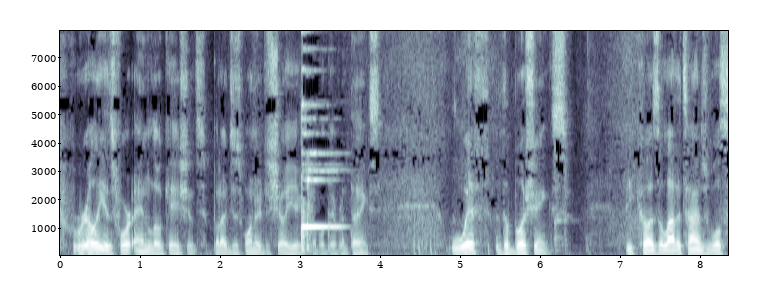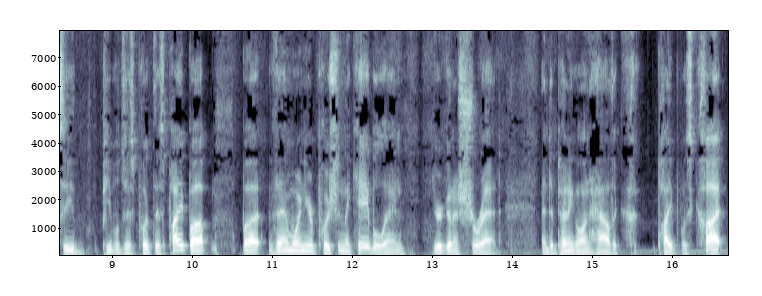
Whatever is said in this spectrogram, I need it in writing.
really is for end locations, but I just wanted to show you a couple different things. With the bushings, because a lot of times we'll see people just put this pipe up, but then when you're pushing the cable in, you're going to shred. And depending on how the pipe was cut,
